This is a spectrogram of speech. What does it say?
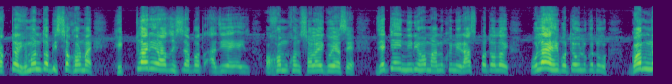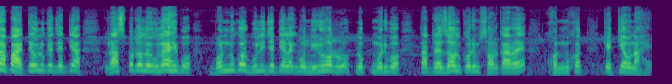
ডক্টৰ হিমন্ত বিশ্ব শৰ্মাই হিটলাৰী ৰাজ হিচাপত আজি এই অসমখন চলাই গৈ আছে। যেতিয়া এই নিৰীহ মানুহখিনি ৰাজপথলৈ ওলাই আহিব তেওঁলোকেতো গম নাপায়। তেওঁলোকে যেতিয়া ৰাজপথলৈ ওলাই আহিব বন্দুকৰ গুলি যেতিয়া লাগিব নিৰীহ লোক মৰিব তাত ৰেজাউল কৰিম চৰকাৰে সন্মুখত কেতিয়াও নাহে।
